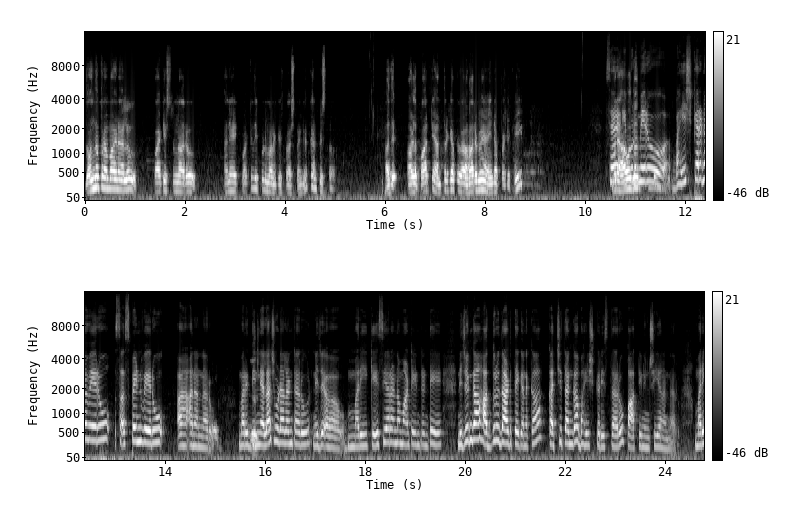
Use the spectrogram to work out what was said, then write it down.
ద్వంద్వ ప్రమాణాలు పాటిస్తున్నారు అనేటువంటిది ఇప్పుడు మనకి స్పష్టంగా కనిపిస్తుంది. అదే వాళ్ళ పార్టీ అంతర్గత వ్యవహారమే అయినప్పటికీ సార్ ఇప్పుడు మీరు బహిష్కరణ వేరు సస్పెండ్ వేరు అని అన్నారు. మరి దీన్ని ఎలా చూడాలంటారు? నిజ మరి కేసీఆర్ అన్న మాట ఏంటంటే నిజంగా హద్దులు దాటితే గనక ఖచ్చితంగా బహిష్కరిస్తారు పార్టీ నుంచి అని అన్నారు. మరి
